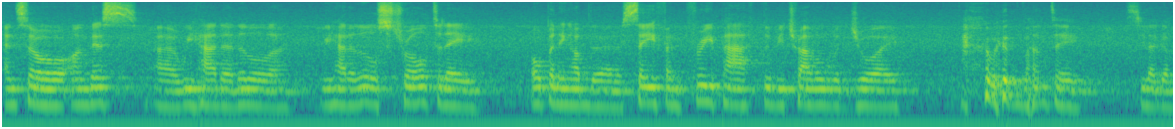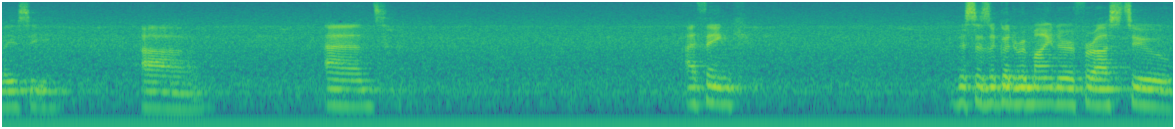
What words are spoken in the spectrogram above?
And so on this, uh, we had a little, uh, we had a little stroll today, opening up the safe and free path to be traveled with joy, with Bhante Silagavesi. Uh, and I think this is a good reminder for us to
